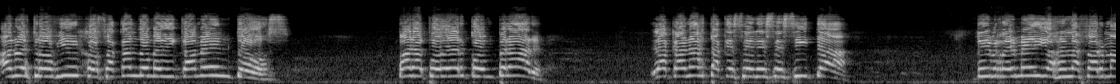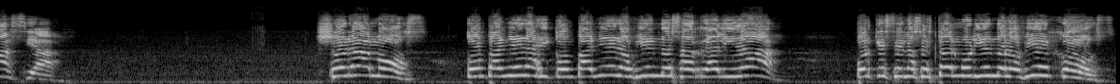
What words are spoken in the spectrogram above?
A nuestros viejos sacando medicamentos, para poder comprar la canasta que se necesita de remedios en la farmacia. Lloramos, compañeras y compañeros, viendo esa realidad, porque se nos están muriendo los viejos,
